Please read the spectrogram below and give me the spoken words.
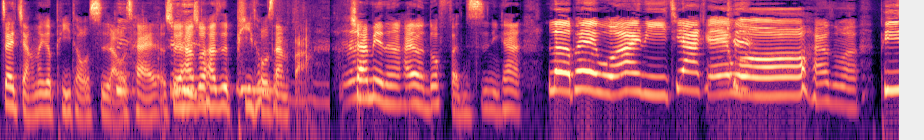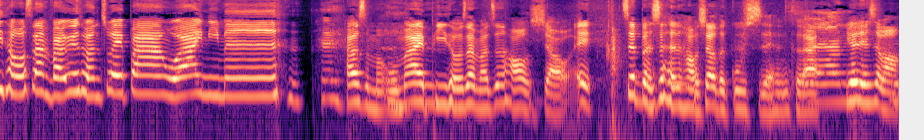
再讲那个披头士啊，我猜的，所以他说他是披头散发。下面呢还有很多粉丝，你看乐佩我爱你，嫁给我，还有什么披头散发乐团最棒，我爱你们，还有什么我们爱披头散发，真的好好笑哎，这本是很好笑的故事哎，很可爱，有点什么，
